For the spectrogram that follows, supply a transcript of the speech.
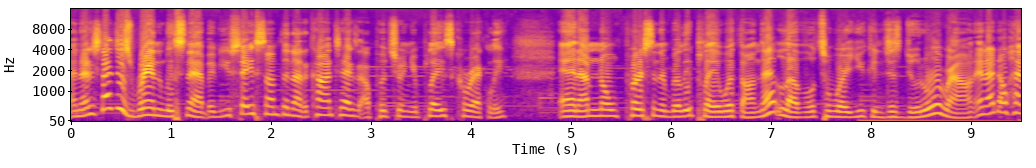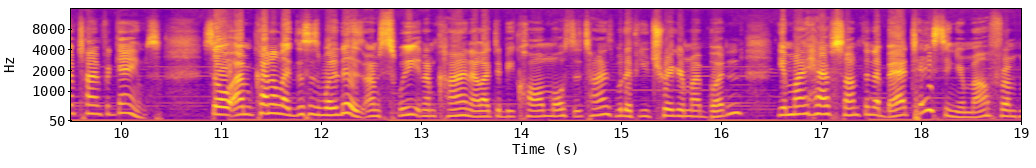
and it's not just randomly snap. If you say something out of context, I'll put you in your place correctly. And I'm no person to really play with on that level to where you can just doodle around. And I don't have time for games. So I'm kind of like, this is what it is. I'm sweet and I'm kind. I like to be calm most of the times. But if you trigger my button, you might have something, a bad taste in your mouth from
